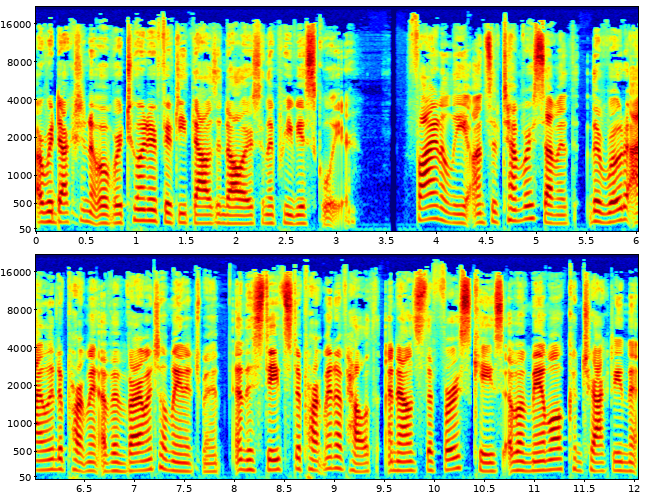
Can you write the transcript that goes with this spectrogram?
a reduction of over $250,000 from the previous school year. Finally, on September 7th, the Rhode Island Department of Environmental Management and the state's Department of Health announced the first case of a mammal contracting the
